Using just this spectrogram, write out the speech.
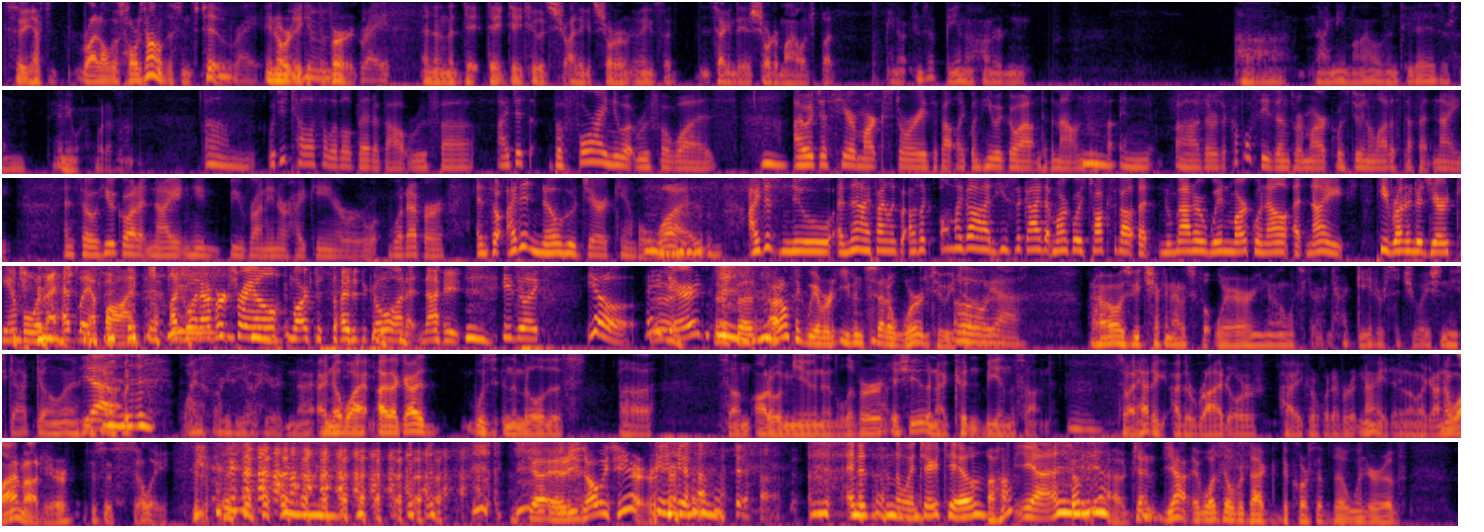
so you have to ride all this horizontal distance too, Right. In order to get the vert, Right. and then the day day, day two, it's sh- I think it's shorter. I think it's the second day is shorter mileage, but you know, ends up being a hundred and uh, 90 miles in two days or something. Anyway, whatever. Um, would you tell us a little bit about RUFA? I just before I knew what RUFA was, I would just hear Mark's stories about like when he would go out into the mountains and, and uh, there was a couple seasons where Mark was doing a lot of stuff at night. And so he would go out at night and he'd be running or hiking or wh- whatever. And so I didn't know who Jared Campbell was. I just knew. And then I finally, I was like, oh my God, he's the guy that Mark always talks about that no matter when Mark went out at night, he'd run into Jared Campbell with a headlamp on. Like whatever trail Mark decided to go on at night, he'd be like, yo, hey, Jared. There's a, I don't think we ever even said a word to each oh, other. Oh, yeah. I'd always be checking out his footwear, you know, what's kind of gator situation he's got going. you Yeah. know, but why the fuck is he out here at night? I know why. I like I was in the middle of this uh, some autoimmune and liver issue, and I couldn't be in the sun, so I had to either ride or hike or whatever at night. And I'm like, I know why I'm out here. This is silly. this guy, and he's always here. And is this in the winter too? Uh huh. Yeah. So yeah, gen- yeah, it was over that the course of the winter of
